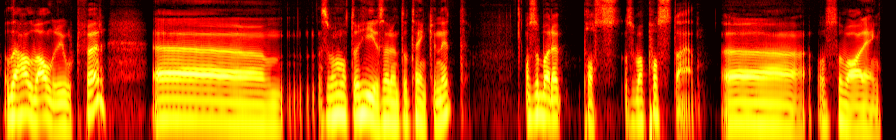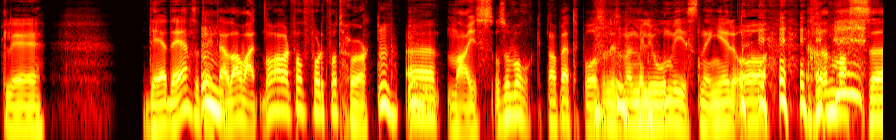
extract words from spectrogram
Og det hadde vi aldri gjort før. Eh, så man måtte hive seg rundt og tenke nytt. Og så bare, post, og så bare posta jeg den. Eh, og så var egentlig det det. Så tenkte jeg da vet, nå har i hvert fall folk fått hørt den. Eh, nice. Og så våkna jeg opp etterpå, og så liksom en million visninger og masse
